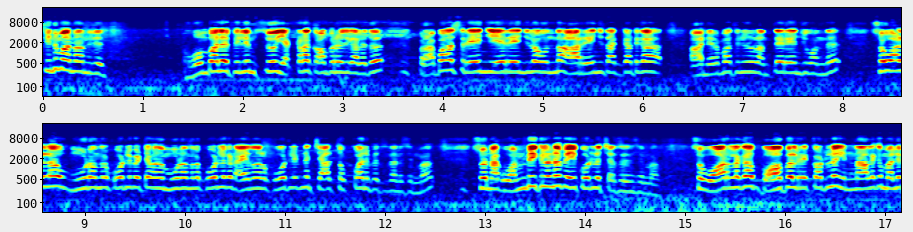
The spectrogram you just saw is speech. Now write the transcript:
సినిమా అన్నది హోంబాలే ఫిలిమ్స్ ఎక్కడ కాంప్రమైజ్ కాలేదు. ప్రభాస్ రేంజ్ ఏ రేంజ్లో ఉందో ఆ రేంజ్ తగ్గట్టుగా ఆ నిర్మాతలు అంతే రేంజ్ ఉంది. సో వాళ్ళు మూడు వందల కోట్లు పెట్టే మూడు వందల కోట్లు కంటే ఐదు వందల కోట్లు పెట్టినా చాలా తక్కువ అనిపిస్తుంది సినిమా. సో నాకు వన్ వీక్లోనే వెయ్యి కోట్లు వచ్చేస్తుంది సినిమా. సో ఓవరాల్గా బాహుబలి రికార్డులు ఇన్నాళ్ళకి మళ్ళీ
